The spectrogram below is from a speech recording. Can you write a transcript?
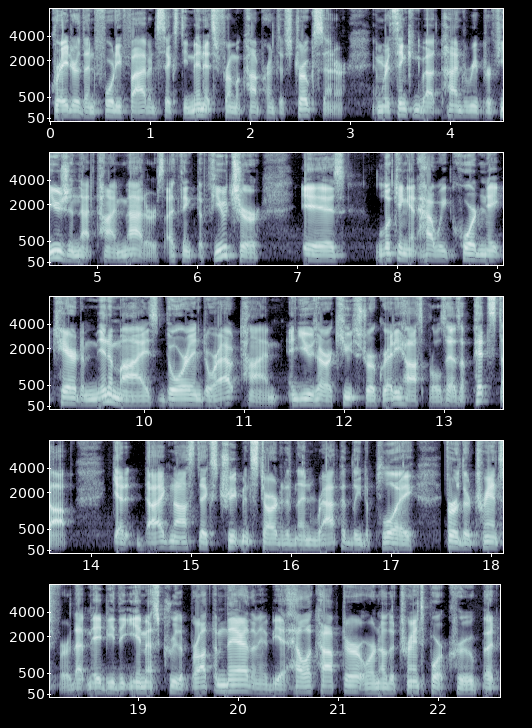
greater than 45 and 60 minutes from a comprehensive stroke center. And we're thinking about time to reperfusion, that time matters. I think the future is looking at how we coordinate care to minimize door in, door out time and use our acute stroke ready hospitals as a pit stop, get diagnostics, treatment started, and then rapidly deploy further transfer. That may be the EMS crew that brought them there, that may be a helicopter or another transport crew, but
